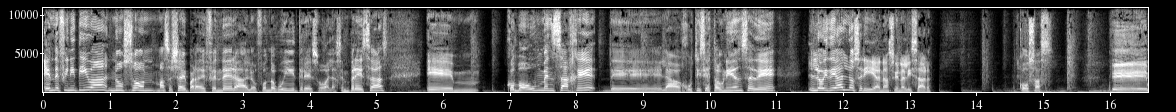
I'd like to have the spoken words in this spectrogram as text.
en definitiva, no son, más allá de para defender a los fondos buitres o a las empresas, eh, como un mensaje de la justicia estadounidense de lo ideal no sería nacionalizar cosas. Eh,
